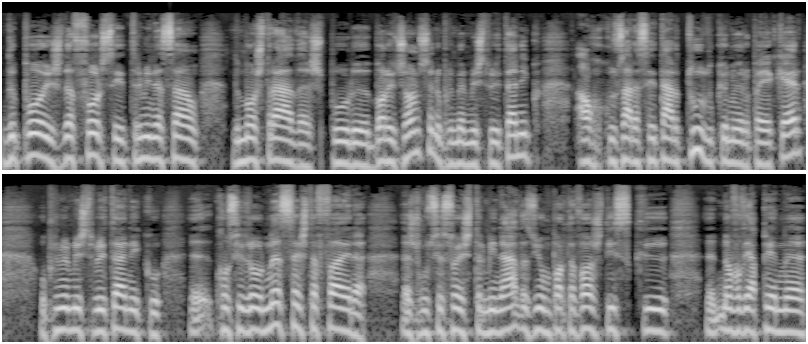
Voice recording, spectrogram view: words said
depois da força e determinação demonstradas por eh, Boris Johnson, o primeiro-ministro britânico, ao recusar aceitar tudo o que a União Europeia quer. O primeiro-ministro britânico eh, considerou na sexta-feira feira as negociações terminadas e um porta-voz disse que eh, não valia a pena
